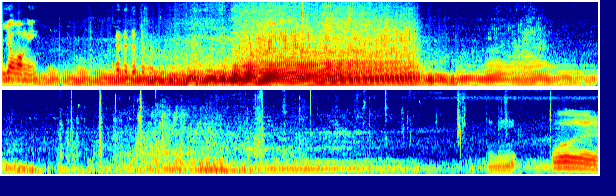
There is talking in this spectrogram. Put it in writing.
Iya wongi. Ini wuh.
